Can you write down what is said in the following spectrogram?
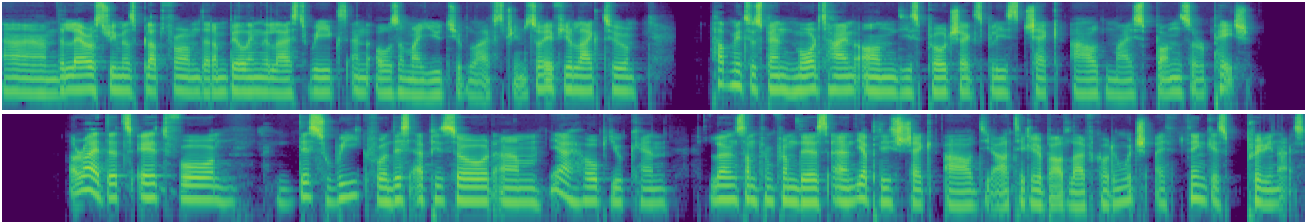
um, the Laravel Streamers platform that I'm building the last weeks, and also my YouTube live stream. So if you like to help me to spend more time on these projects, please check out my sponsor page. All right, that's it for this week, for this episode. Um, yeah, I hope you can learn something from this. And yeah, please check out the article about live coding, which I think is pretty nice.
